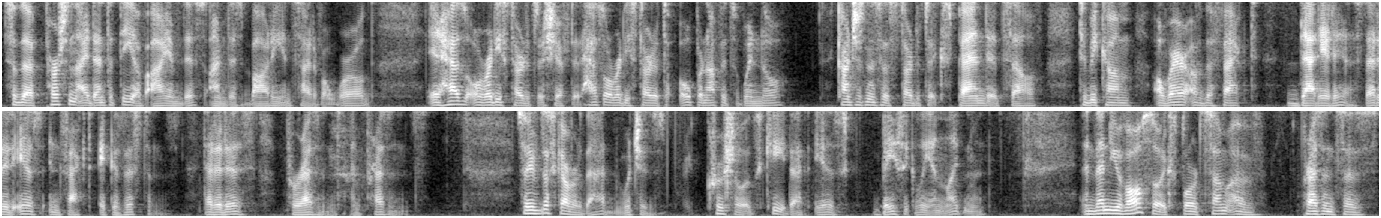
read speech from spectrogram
So the person identity of I am this, I'm this body inside of a world, it has already started to shift. It has already started to open up its window. Consciousness has started to expand itself to become aware of the fact that it is, that it is in fact existence, that it is present and presence. So you've discovered that, which is crucial, it's key, that is basically enlightenment. And then you've also explored some of presence's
